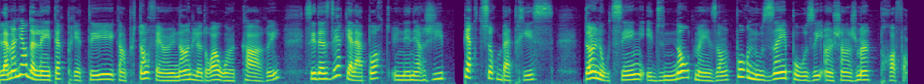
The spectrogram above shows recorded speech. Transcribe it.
La manière de l'interpréter quand Pluton fait un angle droit ou un carré, c'est de se dire qu'elle apporte une énergie perturbatrice d'un autre signe et d'une autre maison pour nous imposer un changement profond.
